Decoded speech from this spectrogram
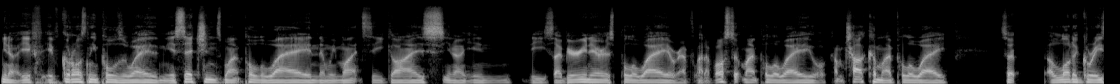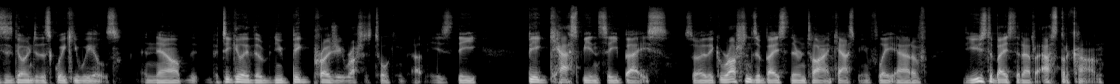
you know, if, if Grozny pulls away, then the Ossetians might pull away, and then we might see guys, you know, in the Siberian areas pull away, or Vladivostok might pull away, or Kamchatka might pull away. So a lot of grease is going to the squeaky wheels. And now, particularly the new big project Russia's talking about is the big Caspian Sea base. So the Russians have based their entire Caspian fleet out of they used to base it out of Astrakhan,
